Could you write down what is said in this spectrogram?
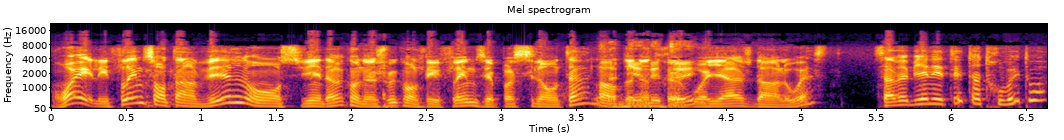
Oui, les Flames sont en ville. On se souviendra qu'on a joué contre les Flames il n'y a pas si longtemps, lors de notre été. voyage dans l'Ouest. Ça avait bien été, t'as trouvé, toi?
